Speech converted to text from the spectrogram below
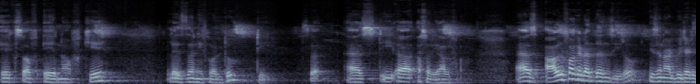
x of n of k less than equal to t. So as t uh, sorry alpha as alpha greater than 0 is an arbitrary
